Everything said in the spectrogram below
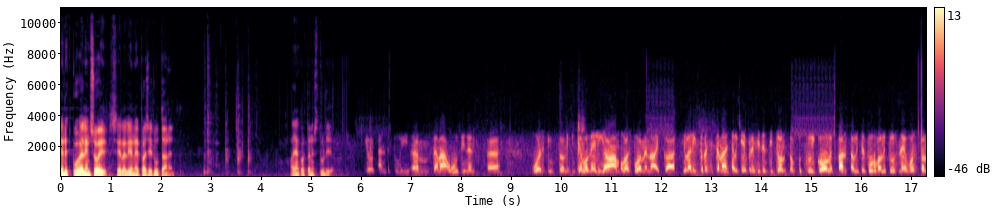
ja nyt puhelin soi, siellä lienee Pasi Rutanen. Ajankohtainen studio. Joo, tänne tuli äm, tämä uutinen äh, Washingtonin kello neljä aamulla Suomen aikaa. Ja välittömästi tämän jälkeen presidentti Johnson kutsui koolle kansallisen turvallisuusneuvoston.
